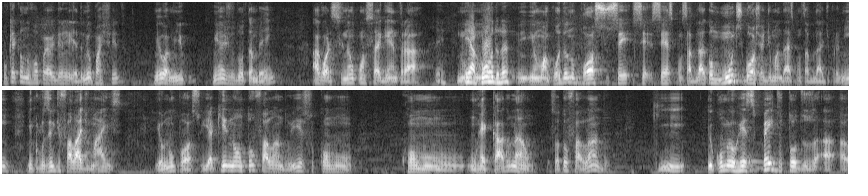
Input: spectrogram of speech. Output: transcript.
Por que, que eu não vou apoiar o Derlei? É do meu partido, meu amigo, me ajudou também. Agora, se não consegue entrar Em acordo, né? Em um acordo, eu não posso ser, ser, ser responsabilidade, como muitos gostam de mandar a responsabilidade para mim, inclusive de falar demais, eu não posso. E aqui não estou falando isso como, como um, recado, não. Eu só estou falando que, eu, como eu respeito todos a- a-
